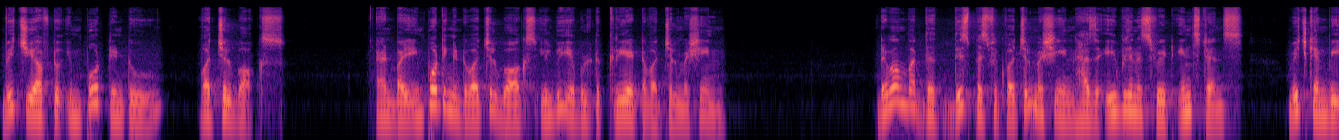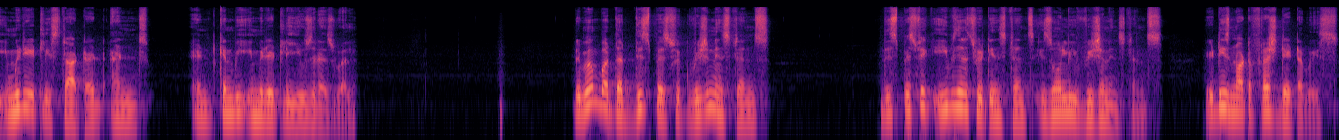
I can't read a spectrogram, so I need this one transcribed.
which you have to import into VirtualBox. And by importing into VirtualBox, you'll be able to create a virtual machine. Remember that this specific virtual machine has a eBusiness Suite instance which can be immediately started and, and can be immediately used as well. Remember that this specific vision instance, this specific eBusiness Suite instance is only vision instance. It is not a fresh database.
